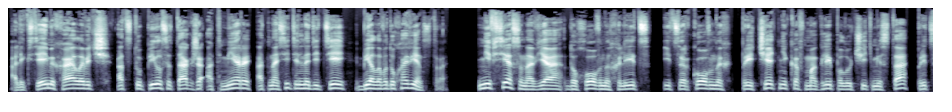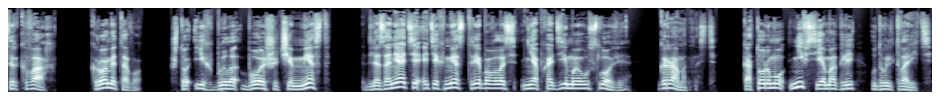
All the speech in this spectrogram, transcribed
Алексей Михайлович отступился также от меры относительно детей белого духовенства. Не все сыновья духовных лиц и церковных причетников могли получить места при церквах. Кроме того, что их было больше, чем мест, для занятия этих мест требовалось необходимое условие — грамотность, которому не все могли удовлетворить.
